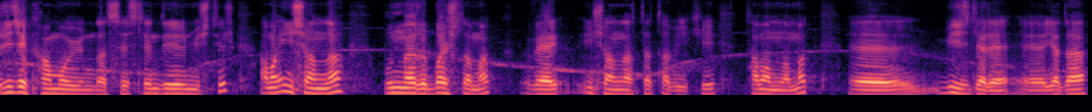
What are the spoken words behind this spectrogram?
Rize kamuoyunda seslendirilmiştir. Ama inşallah bunları başlamak ve inşallah da tabii ki tamamlamak e, bizlere e, ya da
